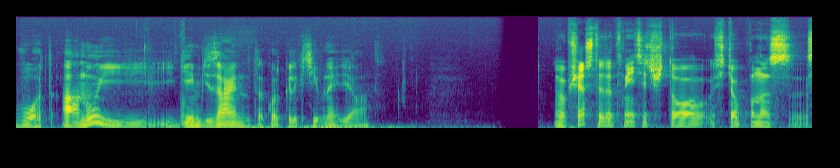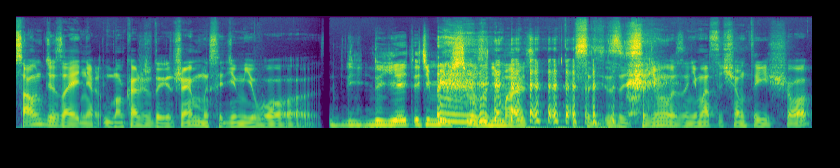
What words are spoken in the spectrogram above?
Вот. А, ну и, и геймдизайн такое коллективное дело. Вообще стоит отметить, что Степ у нас саунд-дизайнер, но каждый джем мы садим его... Ну, я этим меньше всего занимаюсь. Садим его заниматься чем-то еще.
